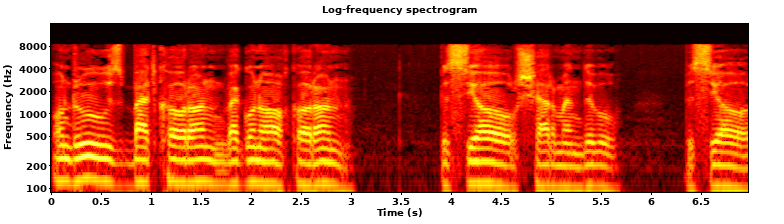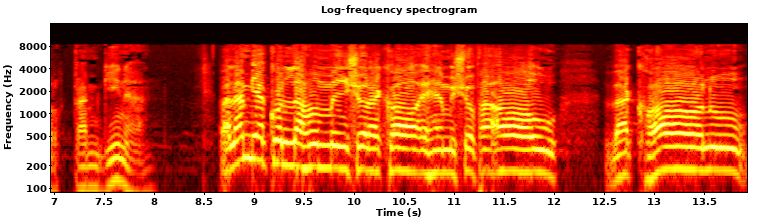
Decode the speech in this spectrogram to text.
آن روز بدکاران و گناهکاران بسیار شرمنده و بسیار غمگینند. ولم یکن لهم من شرکائهم شفعاء و کانو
